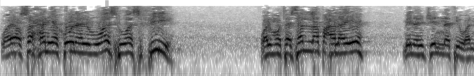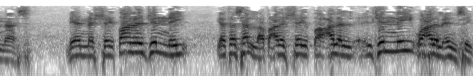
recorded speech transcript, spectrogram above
ويصح أن يكون الموسوس فيه والمتسلط عليه من الجنة والناس. لأن الشيطان الجني يتسلط على الشيطان على الجني وعلى الإنسي.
